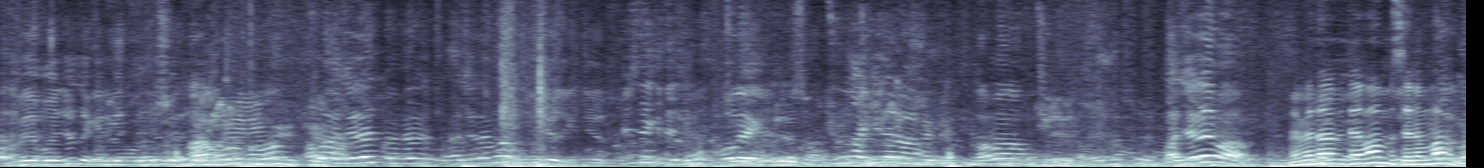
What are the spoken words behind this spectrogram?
Arabaya koyacağız da geri getireceğiz. Ama, acele etme. Acele var mı? Gidiyoruz gidiyoruz. Biz de gideceğiz. Oraya gidiyoruz. Şuradan gidelim abi. Tamam. Acele mi abi? Mehmet abi devam mı? Senin var mı?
